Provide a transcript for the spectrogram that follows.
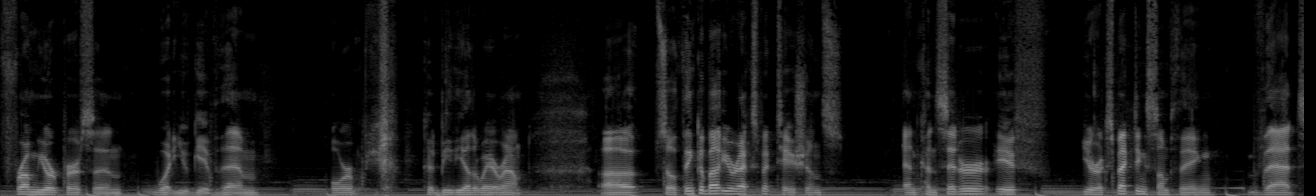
from your person what you give them, or could be the other way around. Uh, so think about your expectations and consider if you're expecting something that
